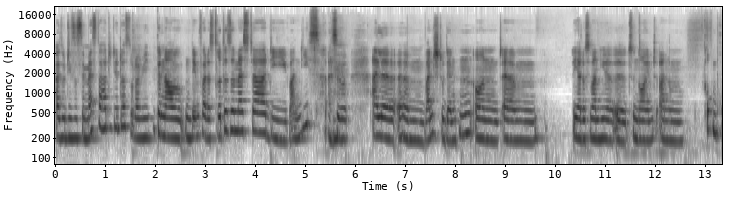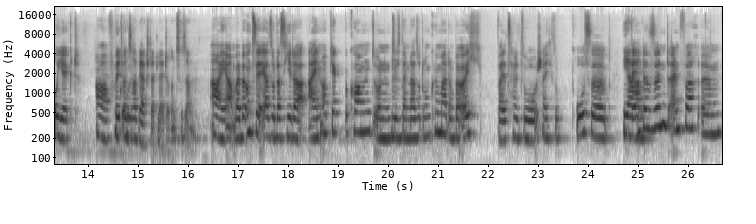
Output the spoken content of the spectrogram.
also dieses Semester hattet ihr das oder wie? Genau, in dem Fall das dritte Semester, die Wandis, also alle ähm, Wandstudenten und ähm, ja, das waren hier äh, zu neunt an einem Gruppenprojekt ah, mit cool. unserer Werkstattleiterin zusammen. Ah ja, weil bei uns ja eher so, dass jeder ein Objekt bekommt und mhm. sich dann da so drum kümmert und bei euch, weil es halt so wahrscheinlich so große ja. Wände sind einfach, ähm,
